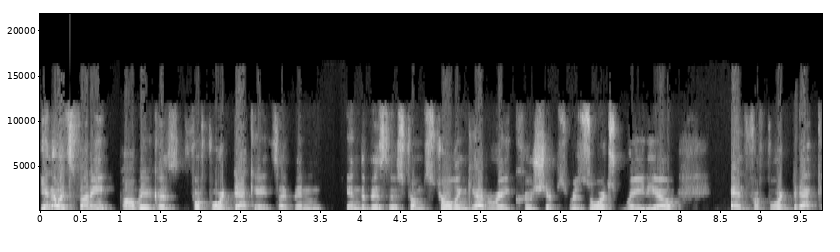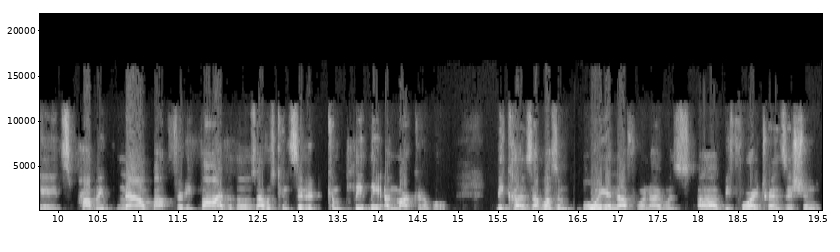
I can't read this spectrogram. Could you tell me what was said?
You know, it's funny, Paul, because for four decades I've been in the business from strolling cabaret, cruise ships, resorts, radio. And for four decades, probably now about 35 of those, I was considered completely unmarketable because I wasn't boy enough when I was, uh, before I transitioned,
